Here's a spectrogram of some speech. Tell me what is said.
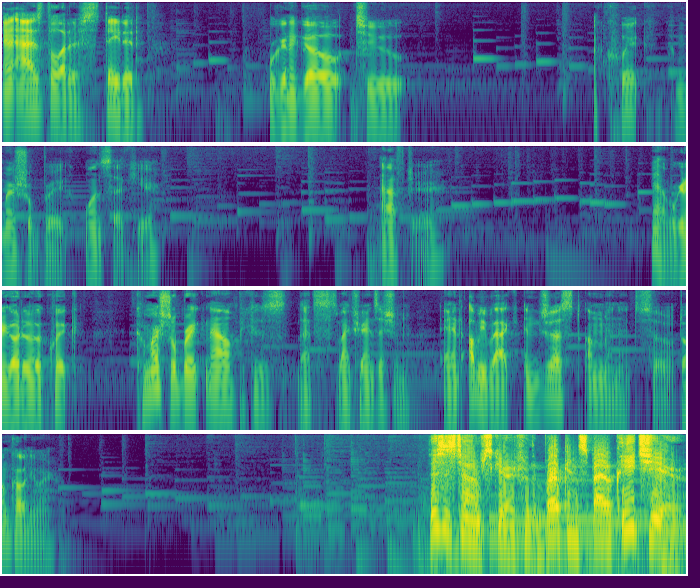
And as the letter stated, we're going to go to a quick commercial break. One sec here. After. Yeah, we're going to go to a quick commercial break now because that's my transition. And I'll be back in just a minute, so don't go anywhere. This is Tom Scared for the Broken Spoke. Each year,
